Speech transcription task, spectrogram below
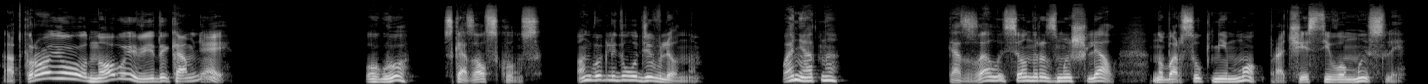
Открою новые виды камней». «Ого!» — сказал Скунс. Он выглядел удивленным. «Понятно. Казалось, он размышлял, но барсук не мог прочесть его мысли.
